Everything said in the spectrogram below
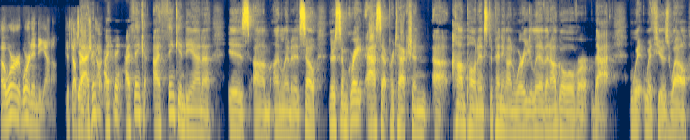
Uh, we're we're in Indiana just outside yeah, I Chicago. Think, I think I think I think Indiana is um, unlimited. So there's some great asset protection uh, components depending on where you live, and I'll go over that with, with you as well.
